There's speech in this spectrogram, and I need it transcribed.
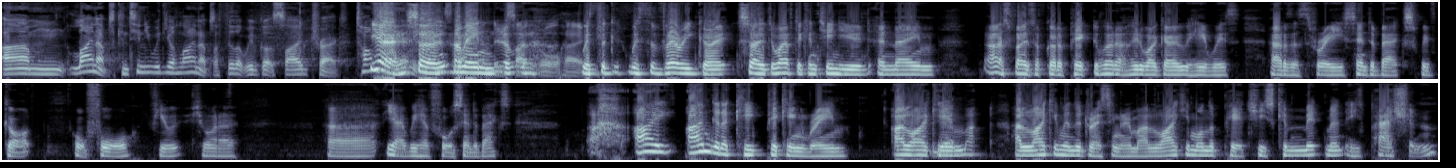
um, lineups. Continue with your lineups. I feel that we've got sidetracked. Tom yeah. so I mean, uh, all, hey. with the with the very great. So do I have to continue and name? I suppose I've got to pick. Who do, who do I go here with out of the three centre backs we've got, or four, if you if you want to? Uh, yeah, we have four centre backs. I I'm going to keep picking Ream. I like yeah. him. I, I like him in the dressing room. I like him on the pitch. His commitment, his passion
